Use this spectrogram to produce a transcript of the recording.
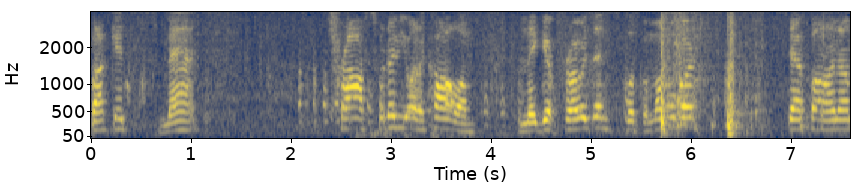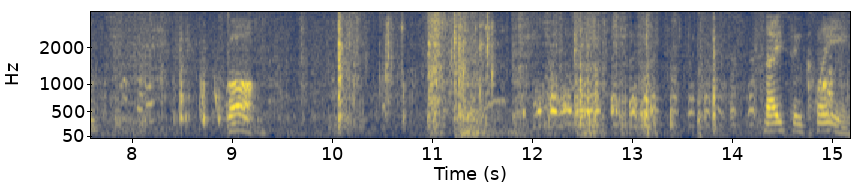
buckets, mats, troughs, whatever you want to call them. When they get frozen, flip them over, step on them, boom. Nice and clean.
